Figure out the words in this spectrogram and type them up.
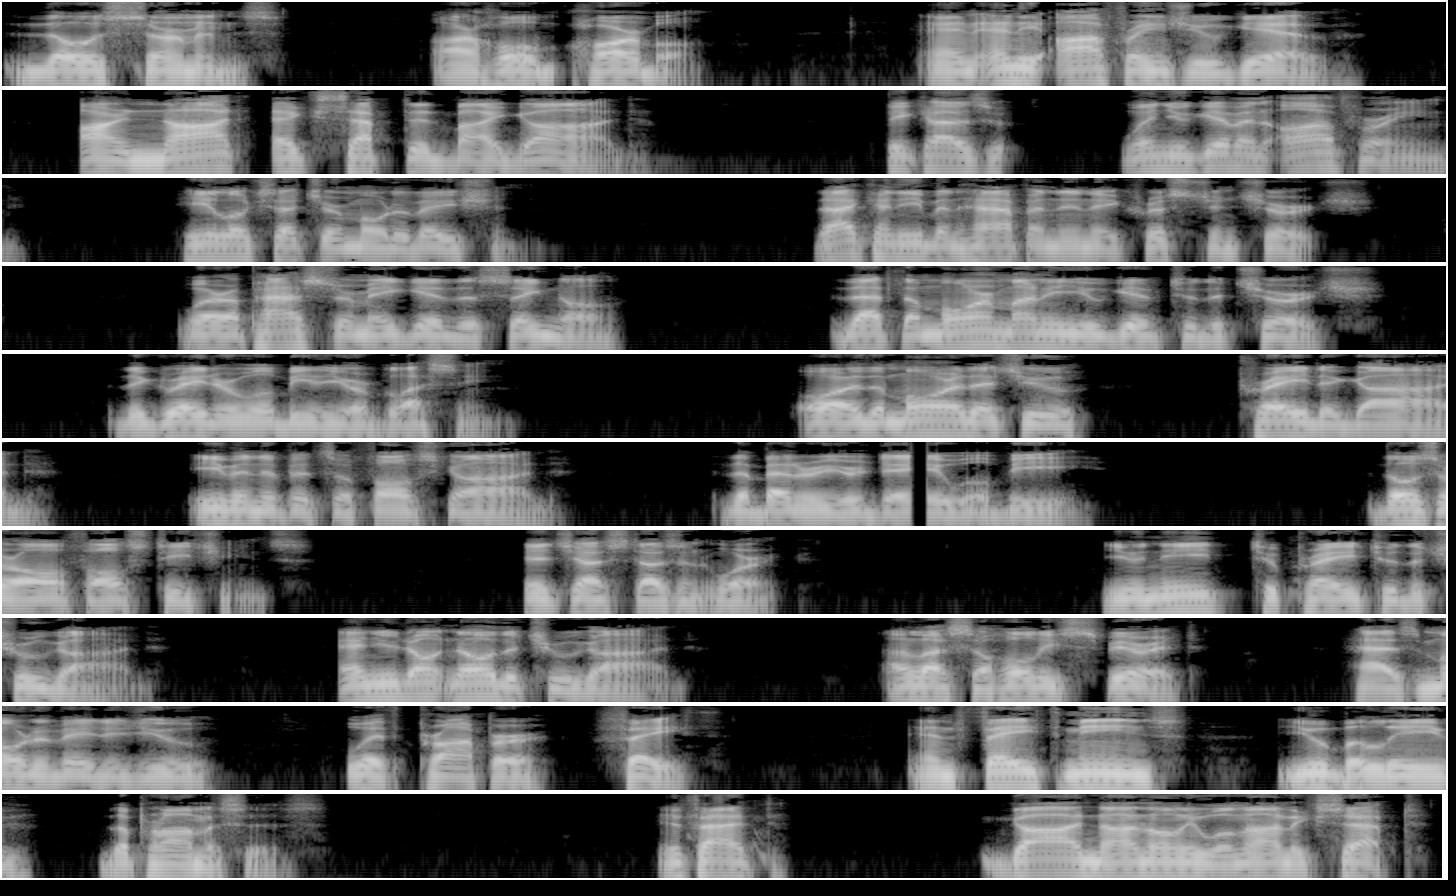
those sermons are horrible. And any offerings you give are not accepted by God Because when you give an offering, he looks at your motivation. That can even happen in a Christian church, where a pastor may give the signal that the more money you give to the church, the greater will be your blessing. Or the more that you pray to God, even if it's a false God, the better your day will be. Those are all false teachings. It just doesn't work. You need to pray to the true God. And you don't know the true God unless the Holy Spirit has motivated you with proper faith. And faith means you believe the promises. In fact, God not only will not accept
